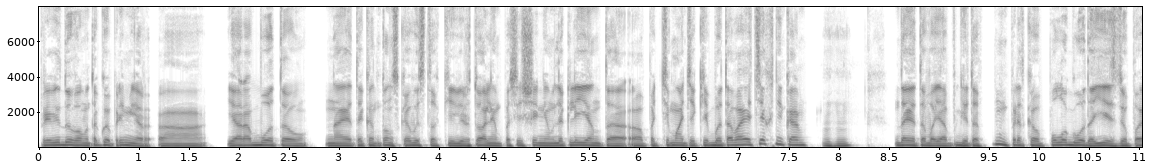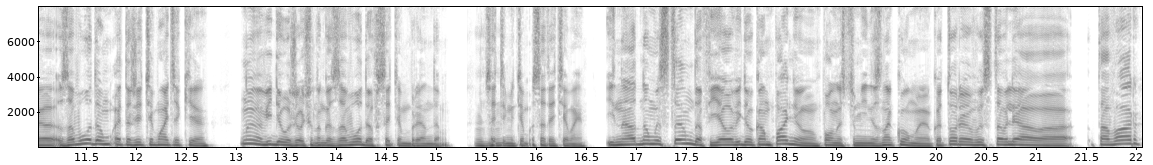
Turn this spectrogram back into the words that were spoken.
приведу вам такой пример. А, я работал на этой кантонской выставке виртуальным посещением для клиента а, по тематике бытовая техника. Угу. До этого я где-то ну, порядка полугода ездил по заводам этой же тематики. Ну, видел уже очень много заводов с этим брендом, uh с, этими, с этой темой. И на одном из стендов я увидел компанию, полностью мне незнакомую, которая выставляла товар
